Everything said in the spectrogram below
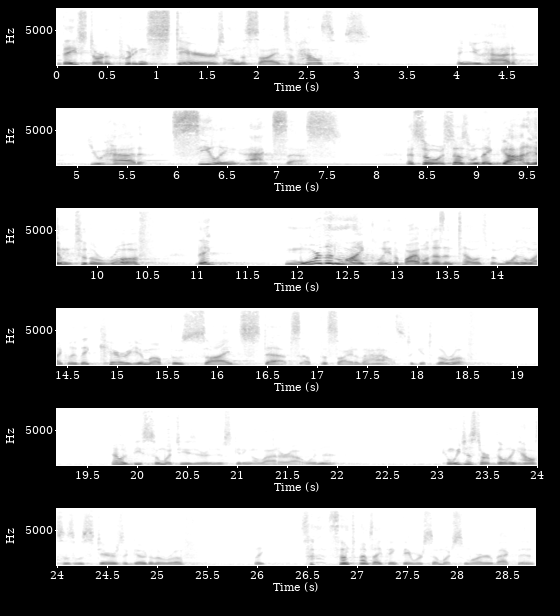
they started putting stairs on the sides of houses. And you had, you had ceiling access. And so it says when they got him to the roof, they more than likely, the Bible doesn't tell us, but more than likely, they carried him up those side steps up the side of the house to get to the roof. That would be so much easier than just getting a ladder out, wouldn't it? Can we just start building houses with stairs that go to the roof? Like, sometimes I think they were so much smarter back then,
